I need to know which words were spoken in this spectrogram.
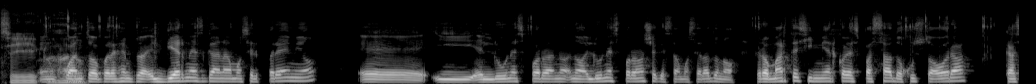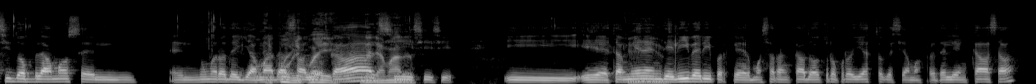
Sí, En claro. cuanto, por ejemplo, el viernes ganamos el premio eh, y el lunes por la no, no, el lunes por la noche que estamos cerrados, no, pero martes y miércoles pasado, justo ahora, casi doblamos el, el número de llamadas al local. Sí, llamadas. sí, sí. Y, y, eh, también en bien. delivery, porque hemos arrancado otro proyecto que se llama Fratelli en Casa,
